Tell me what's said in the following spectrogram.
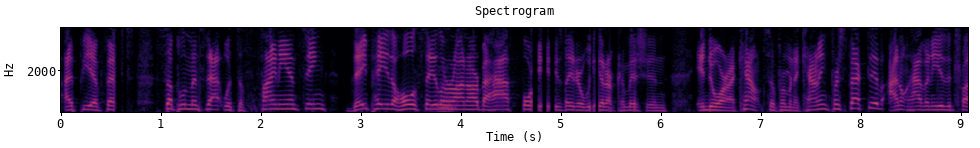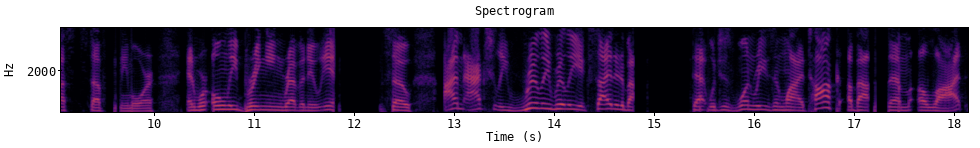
IPFS supplements that with the financing. They pay the wholesaler mm-hmm. on our behalf. Four days later, we get our commission into our account. So, from an accounting perspective, I don't have any of the trust stuff anymore, and we're only bringing revenue in. So, I'm actually really, really excited about that, which is one reason why I talk about them a lot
